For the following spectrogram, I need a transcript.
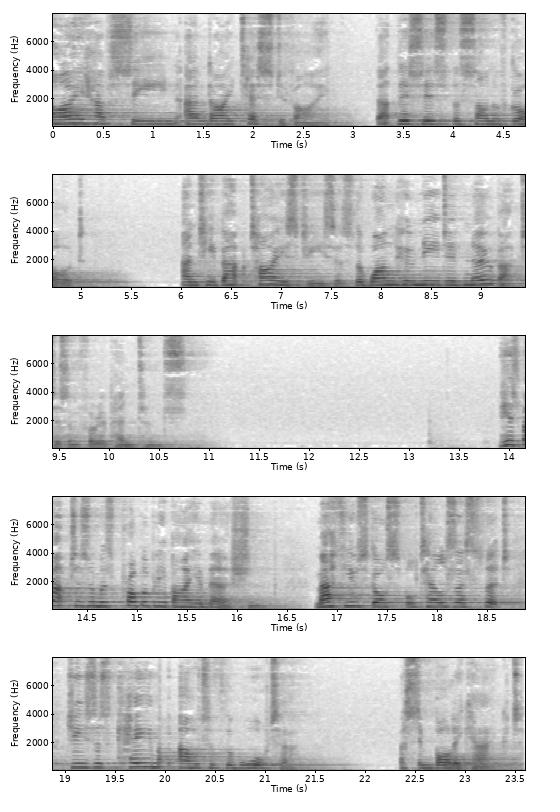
I have seen and I testify that this is the Son of God. And he baptized Jesus, the one who needed no baptism for repentance. His baptism was probably by immersion. Matthew's gospel tells us that Jesus came up out of the water, a symbolic act,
